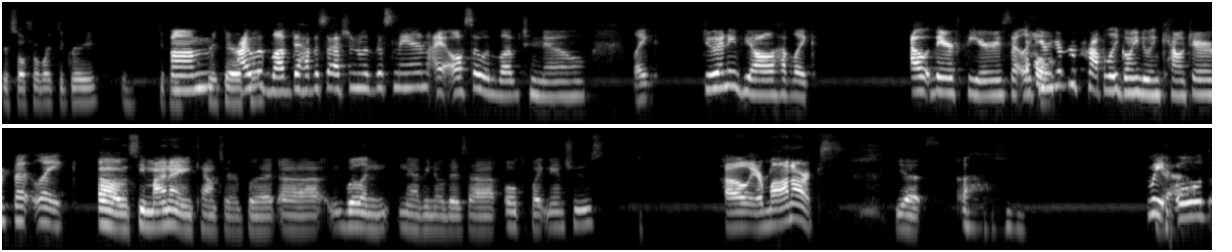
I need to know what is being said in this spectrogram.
your social work degree, and give him Um, free therapy? I would love to have a session with this man. I also would love to know, like, do any of y'all have like out there fears that like Oh. you're never probably going to encounter, but like Oh, see, mine I encounter, but uh, Will and Navi know this. Uh, old white man shoes. Oh, air monarchs. Yes. Oh, wait, Yeah. old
